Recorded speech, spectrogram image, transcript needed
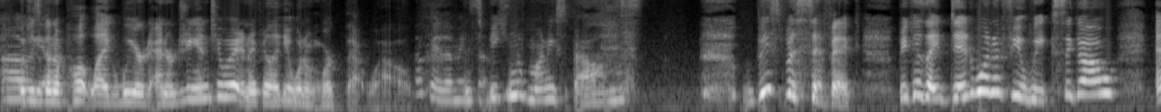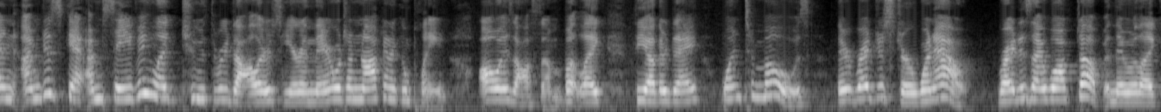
Oh, which is yeah. gonna put like weird energy into it, and I feel like it mm-hmm. wouldn't work that well. Okay, that And makes sense. speaking of money spells, be specific because I did one a few weeks ago, and I'm just get I'm saving like two three dollars here and there, which I'm not gonna complain. Always awesome, but like the other day went to Moe's, their register went out right as I walked up, and they were like.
